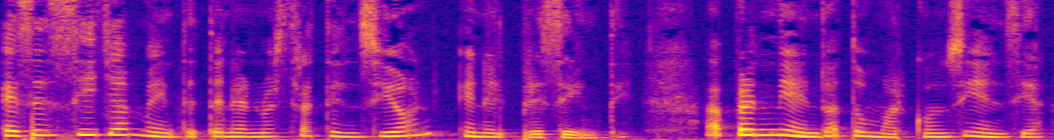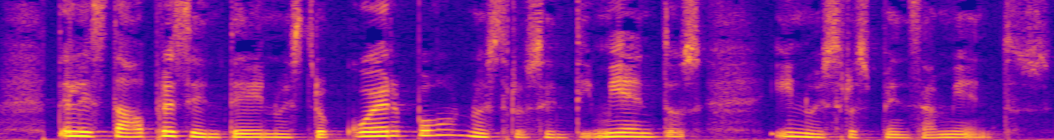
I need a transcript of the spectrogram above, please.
es sencillamente tener nuestra atención en el presente, aprendiendo a tomar conciencia del estado presente de nuestro cuerpo, nuestros sentimientos y nuestros pensamientos.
